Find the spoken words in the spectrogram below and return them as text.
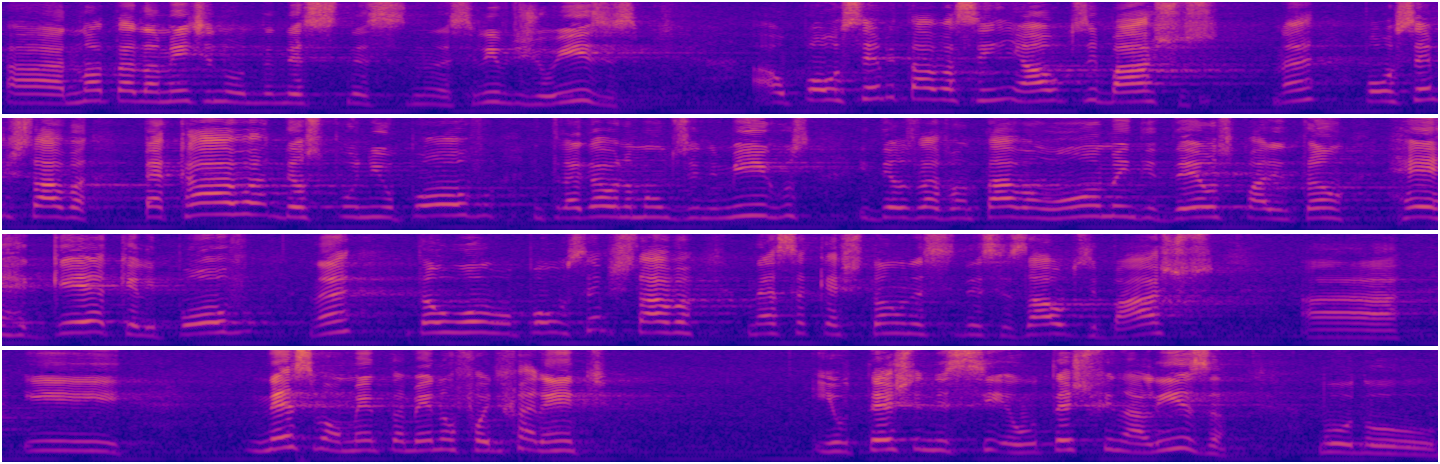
ah, notadamente no, nesse, nesse, nesse, livro de Juízes, ah, o povo sempre estava assim, em altos e baixos. Né? O povo sempre estava, pecava, Deus punia o povo, entregava na mão dos inimigos, e Deus levantava um homem de Deus para então reerguer aquele povo. Né? Então o, o, povo sempre estava nessa questão, nesse, nesses altos e baixos, ah, e nesse momento também não foi diferente. E o texto, inicia, o texto finaliza no, no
